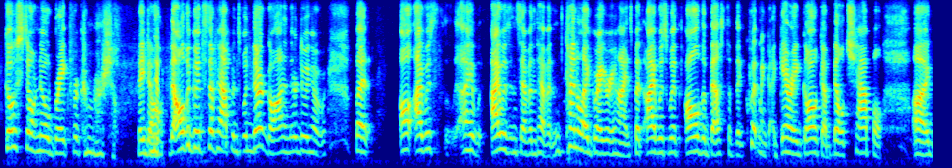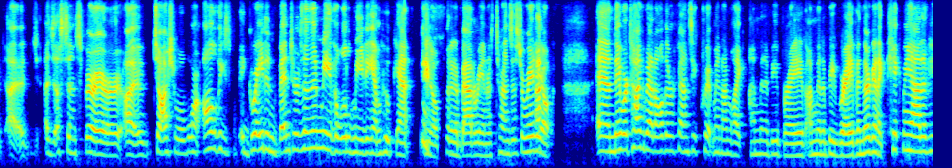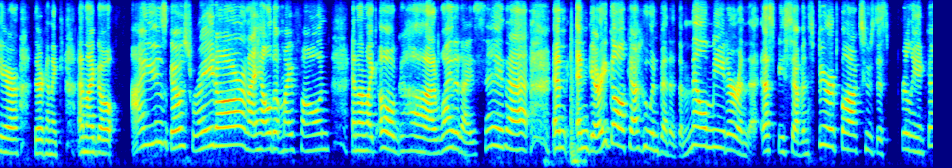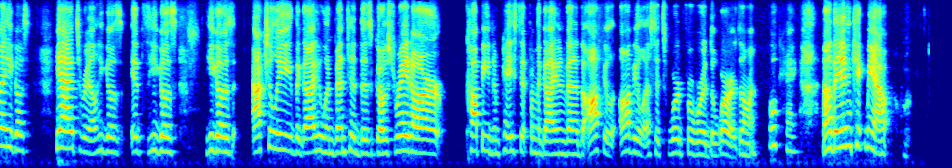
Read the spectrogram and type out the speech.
ghosts don't know break for commercial. They don't. No. All the good stuff happens when they're gone and they're doing over. But all I was I I was in seventh heaven, kind of like Gregory Hines, but I was with all the best of the equipment: Gary Galka, Bill Chappell, uh, uh, Justin Spurrier, uh, Joshua Warren, all these great inventors, and then me, the little medium who can't, you know, put in a battery in a transistor radio. and they were talking about all their fancy equipment. I'm like, I'm going to be brave. I'm going to be brave. And they're going to kick me out of here. They're going to, and I go, I use Ghost Radar and I held up my phone and I'm like, oh God, why did I say that? And and Gary Galka, who invented the Mel meter and the SB7 spirit box, who's this brilliant guy, he goes, Yeah, it's real. He goes, it's he goes, he goes, actually the guy who invented this Ghost Radar copied and pasted it from the guy who invented the ovul- Ovilus. It's word for word the words. I'm like, okay. No, they didn't kick me out.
